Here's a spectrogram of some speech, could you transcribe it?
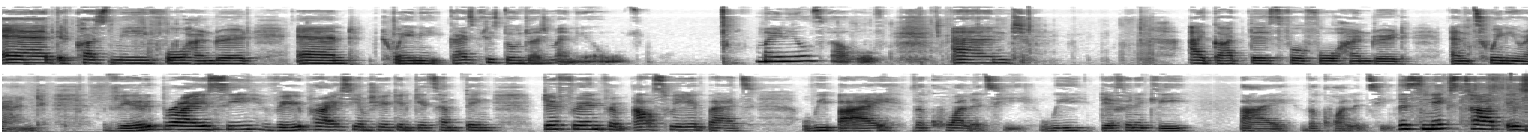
and it cost me 420. Guys, please don't judge my nails. My nails fell off. And I got this for 420 Rand. Very pricey, very pricey. I'm sure you can get something different from elsewhere, but we buy the quality. We definitely by the quality. This next top is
